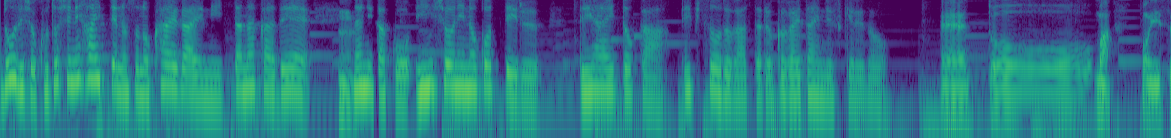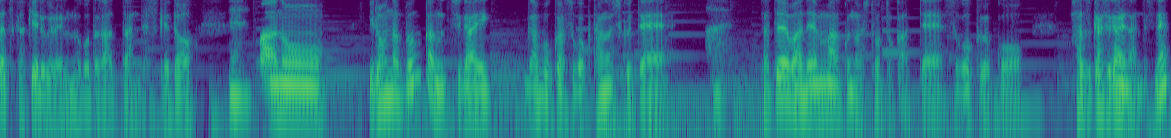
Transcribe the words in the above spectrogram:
どうでしょう？今年に入ってのその海外に行った中でうん。何かこう印象に残っている出会いとかエピソードがあったら伺いたいんですけれど。えーっとまあ本一冊書けるぐらいいろんなことがあったんですけど、ええ。まあ、あのいろんな文化の違いが僕はすごく楽しくてはい。例えばデンマークの人とかってすごくこう恥ずかしがりなんですね。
